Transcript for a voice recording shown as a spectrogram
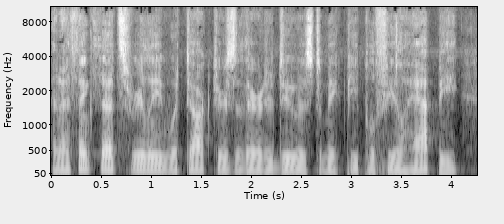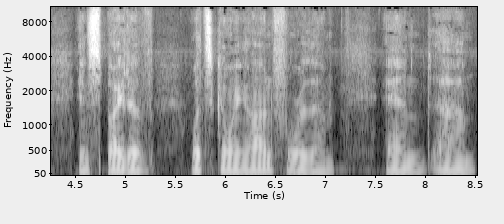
And I think that's really what doctors are there to do is to make people feel happy in spite of what's going on for them. And um,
